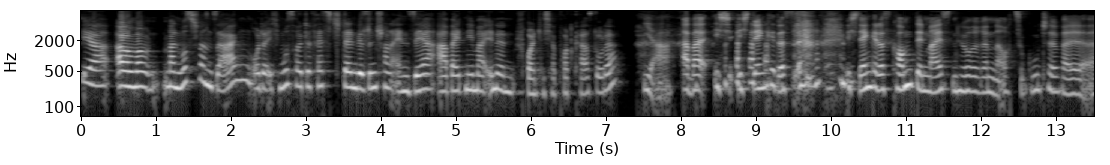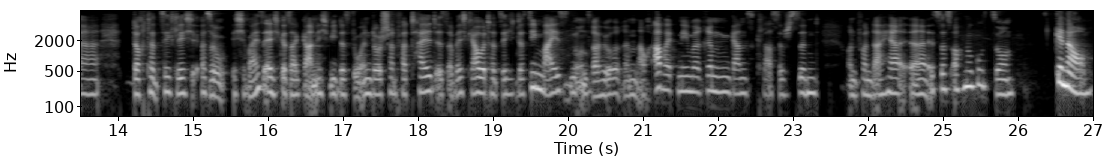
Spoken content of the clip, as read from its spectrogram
Ja, aber man, man muss schon sagen, oder ich muss heute feststellen, wir sind schon ein sehr arbeitnehmerinnenfreundlicher Podcast, oder? Ja, aber ich, ich denke, dass ich denke, das kommt den meisten Hörerinnen auch zugute, weil äh, doch tatsächlich, also ich weiß ehrlich gesagt gar nicht, wie das so in Deutschland verteilt ist, aber ich glaube tatsächlich, dass die meisten unserer Hörerinnen auch Arbeitnehmerinnen ganz klassisch sind. Und von daher äh, ist das auch nur gut so. Genau.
